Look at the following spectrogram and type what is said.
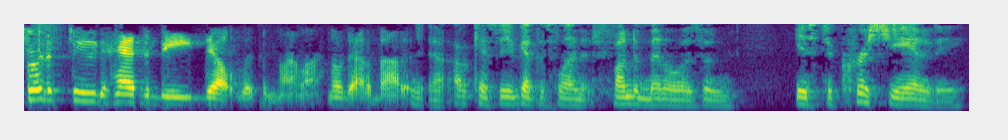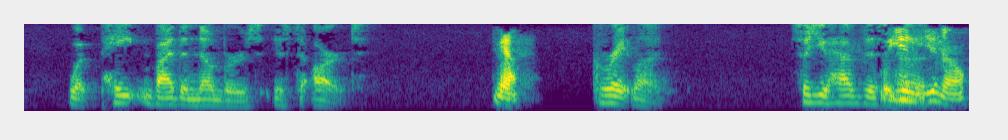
certitude had to be dealt with in my life, no doubt about it. Yeah. Okay. So you've got this line that fundamentalism is to Christianity what paint by the numbers is to art. Yeah, Great line. So you have this well, you, you know,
